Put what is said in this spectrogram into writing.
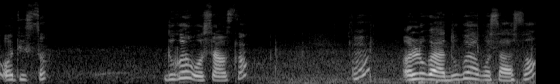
어디 있어? 누구하고 싸웠어? 응? 얼루가 누구하고 싸웠어?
